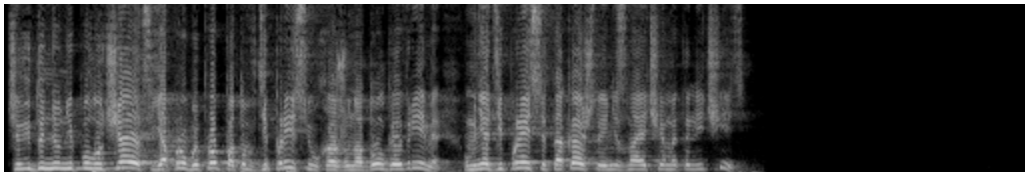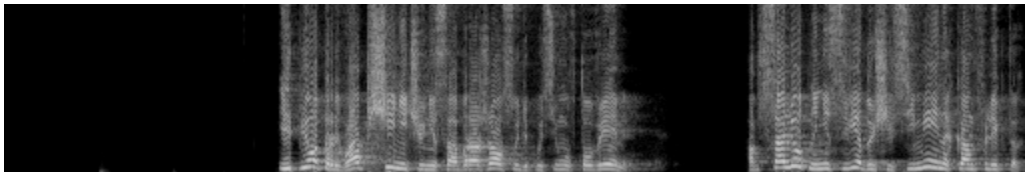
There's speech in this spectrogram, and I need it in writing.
Человек, да не получается, я пробую, пробую, потом в депрессию ухожу на долгое время. У меня депрессия такая, что я не знаю, чем это лечить. И Петр вообще ничего не соображал, судя по всему, в то время. Абсолютно не сведущий в семейных конфликтах,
